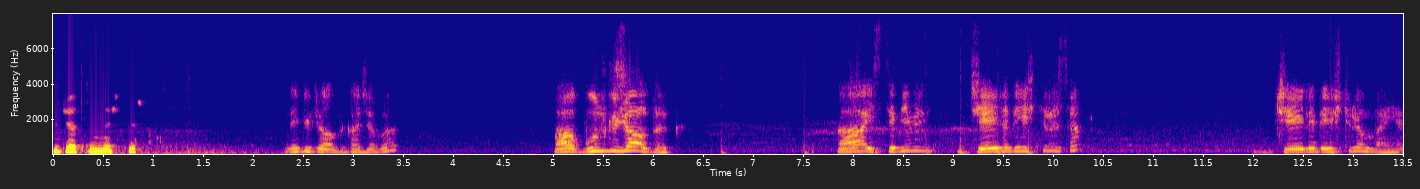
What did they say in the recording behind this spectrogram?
gücü etkinleştir. Ne gücü aldık acaba? Ha buz gücü aldık. Ha istediğimiz C ile değiştirirsem C ile değiştiriyorum ben ya.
